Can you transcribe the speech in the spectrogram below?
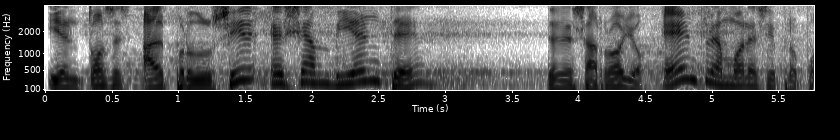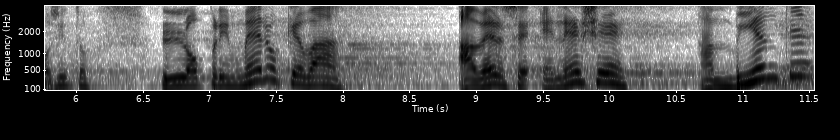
Y entonces, al producir ese ambiente de desarrollo entre amores y propósitos, lo primero que va a verse en ese ambiente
